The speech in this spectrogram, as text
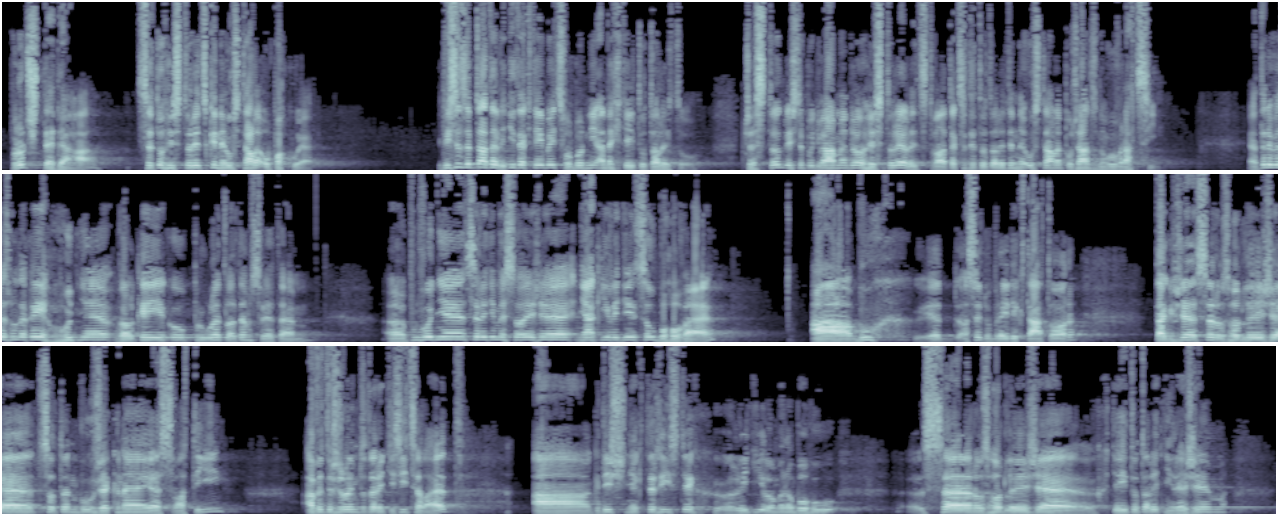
proč teda se to historicky neustále opakuje. Když se zeptáte lidí, tak chtějí být svobodní a nechtějí totalitu. Přesto, když se podíváme do historie lidstva, tak se ty totality neustále pořád znovu vrací. Já tady vezmu takový hodně velký jako průlet letem světem. Eh, původně si lidi mysleli, že nějaký lidi jsou bohové a Bůh je asi dobrý diktátor, takže se rozhodli, že co ten Bůh řekne, je svatý a vydrželo jim to tady tisíce let. A když někteří z těch lidí, lomeno bohů, se rozhodli, že chtějí totalitní režim,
